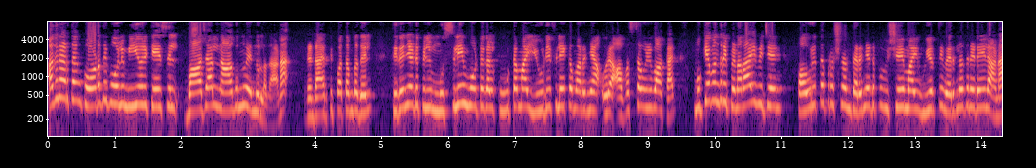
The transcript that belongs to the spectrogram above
അതിനർത്ഥം കോടതി പോലും ഈ ഒരു കേസിൽ വാചാലനാകുന്നു എന്നുള്ളതാണ്. രണ്ടായിരത്തി പത്തൊമ്പതിൽ തിരഞ്ഞെടുപ്പിൽ മുസ്ലിം വോട്ടുകൾ കൂട്ടമായി യു ഡി എഫിലേക്ക് മറിഞ്ഞ ഒരു അവസ്ഥ ഒഴിവാക്കാൻ മുഖ്യമന്ത്രി പിണറായി വിജയൻ പൗരത്വ പ്രശ്നം തെരഞ്ഞെടുപ്പ് വിഷയമായി ഉയർത്തി വരുന്നതിനിടയിലാണ്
